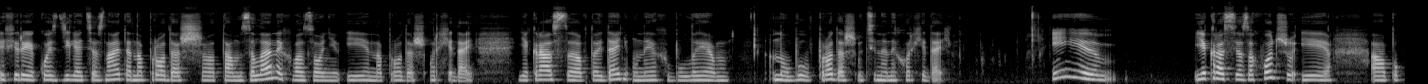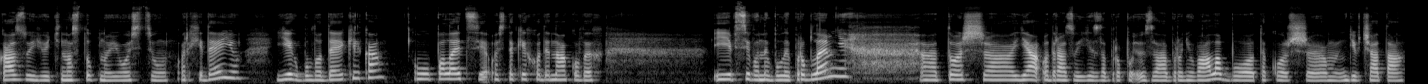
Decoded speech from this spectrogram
ефіри якось діляться, знаєте, на продаж е, там зелених вазонів і на продаж орхідей. Якраз в той день у них були, ну, був продаж оцінених орхідей. І якраз я заходжу і показують наступну ось цю орхідею. Їх було декілька у палеці, ось таких одинакових. І всі вони були проблемні. Тож я одразу її забронювала, бо також е, дівчата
